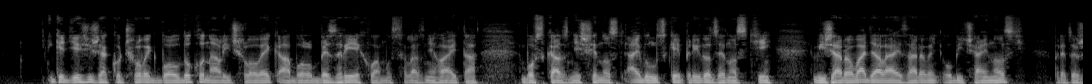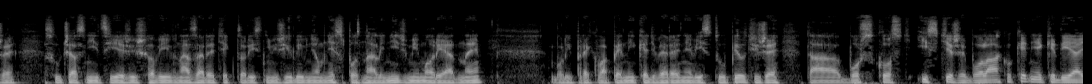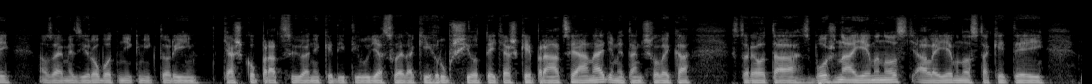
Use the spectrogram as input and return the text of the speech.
keď Ježiš ako človek bol dokonalý človek a bol bez hriechu a musela z neho aj tá boská znešenosť aj v ľudskej prírodzenosti vyžarovať, ale aj zároveň obyčajnosť, pretože súčasníci Ježišovi v Nazarete, ktorí s ním žili v ňom, nespoznali nič mimoriadné boli prekvapení, keď verejne vystúpil. Čiže tá božskosť iste, že bola, ako keď niekedy aj naozaj medzi robotníkmi, ktorí ťažko pracujú a niekedy tí ľudia sú aj takí hrubší od tej ťažkej práce. A nájdeme tam človeka, z ktorého tá zbožná jemnosť, ale jemnosť takej tej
